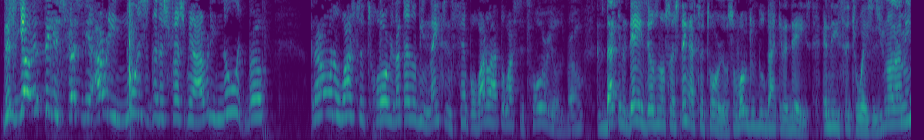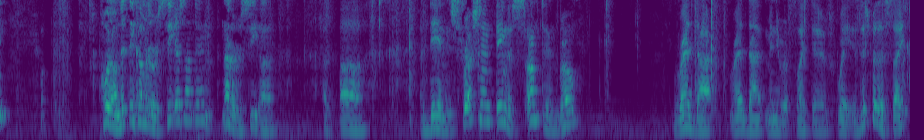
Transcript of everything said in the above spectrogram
This, yo, this thing is stressing me. I already knew this is going to stress me. I already knew it, bro. Because I don't want to watch tutorials. I thought it would be nice and simple. Why do I have to watch tutorials, bro? Because back in the days, there was no such thing as tutorials. So what would you do back in the days in these situations? You know what I mean? Hold on. This thing come with a receipt or something? Not a receipt. Uh, a, a damn instruction thing or something, bro. Red dot. Red dot mini reflective. Wait, is this for the sight?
